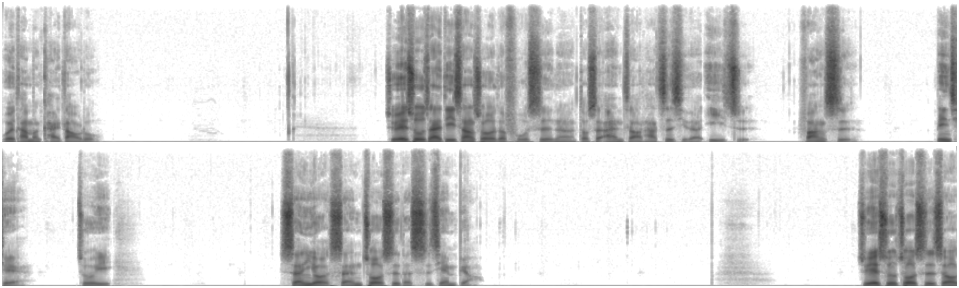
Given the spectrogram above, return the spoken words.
为他们开道路。主耶稣在地上所有的服事呢，都是按照他自己的意志方式，并且注意，神有神做事的时间表。主耶稣做事的时候，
